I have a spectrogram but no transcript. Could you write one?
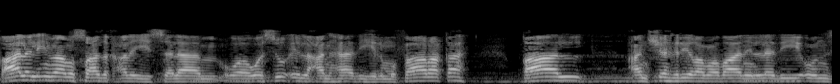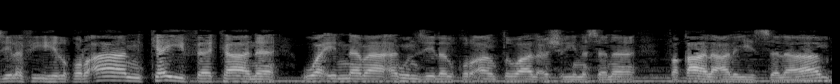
قال الإمام الصادق عليه السلام وهو سئل عن هذه المفارقة قال عن شهر رمضان الذي أنزل فيه القرآن كيف كان؟ وإنما أنزل القرآن طوال عشرين سنة. فقال عليه السلام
